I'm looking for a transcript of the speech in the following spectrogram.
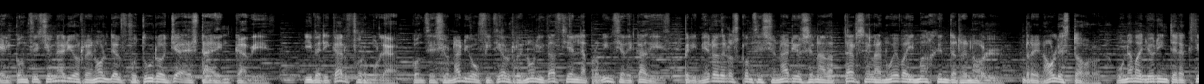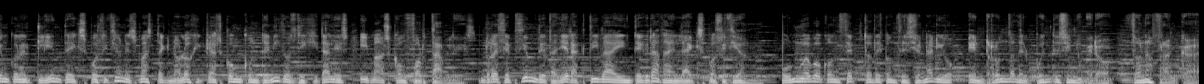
El concesionario Renault del futuro ya está en Cádiz. Ibericar Fórmula, concesionario oficial Renault y Dacia en la provincia de Cádiz, primero de los concesionarios en adaptarse a la nueva imagen de Renault. Renault Store, una mayor interacción con el cliente, exposiciones más tecnológicas con contenidos digitales y más confortables. Recepción de taller activa e integrada en la exposición. Un nuevo concepto de concesionario en Ronda del Puente sin número, Zona Franca,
